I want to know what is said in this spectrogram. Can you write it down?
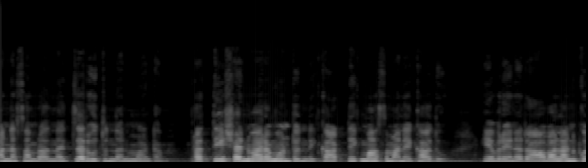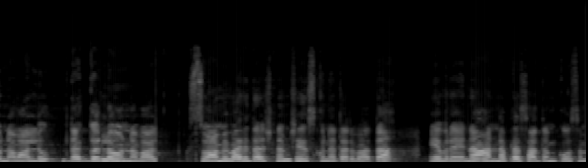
అన్న సంరాధన అయితే జరుగుతుందన్నమాట. ప్రతి శనివారం ఉంటుంది. కార్తీక మాసం అనే కాదు. ఎవరైనా రావాలనుకున్న వాళ్ళు దగ్గరలో ఉన్న వాళ్ళు స్వామివారి దర్శనం చేసుకున్న తర్వాత ఎవరైనా అన్నప్రసాదం కోసం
